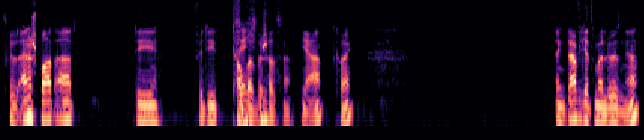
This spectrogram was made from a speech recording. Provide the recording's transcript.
Es gibt eine Sportart, die für die Tauber? Bischofsheim. Ja, korrekt. Dann darf ich jetzt mal lösen, ja?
